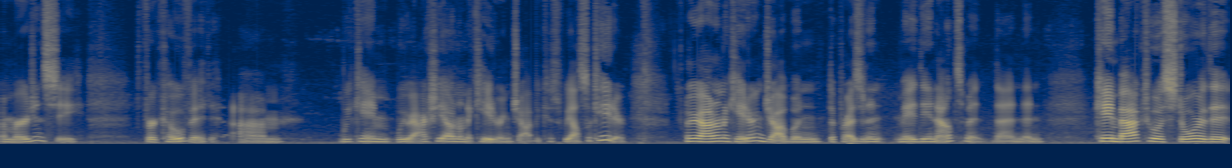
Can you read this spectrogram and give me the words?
emergency for COVID, um, we came. We were actually out on a catering job because we also cater. we were out on a catering job when the president made the announcement then and came back to a store that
